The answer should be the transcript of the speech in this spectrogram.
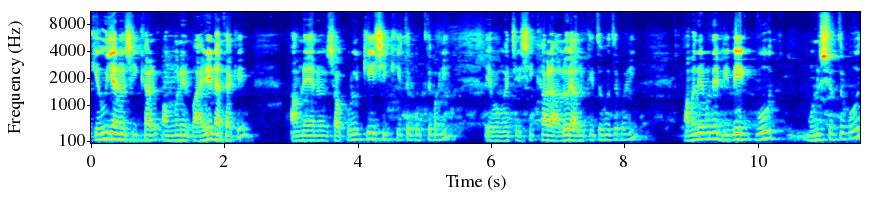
কেউ যেন শিক্ষার অঙ্গনের বাইরে না থাকে আমরা যেন সকলকে শিক্ষিত করতে পারি এবং হচ্ছে শিক্ষার আলোয় আলোকিত হতে পারি। আমাদের মধ্যে বিবেকবোধ মনুষ্যত্ববোধ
